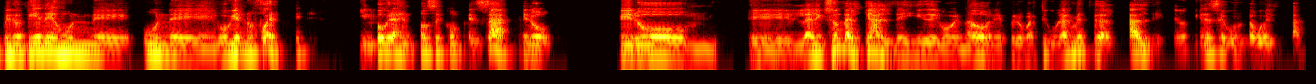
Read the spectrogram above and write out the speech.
pero tienes un, eh, un eh, gobierno fuerte y logras entonces compensar. Pero, pero eh, la elección de alcaldes y de gobernadores, pero particularmente de alcaldes que no tienen segunda vuelta,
